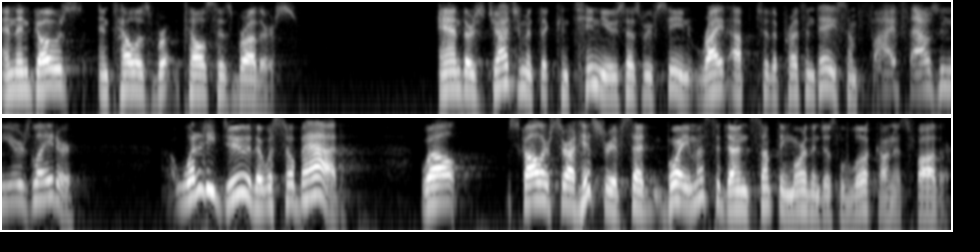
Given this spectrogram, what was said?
and then goes and tell his, tells his brothers. And there's judgment that continues, as we've seen, right up to the present day, some 5,000 years later. What did he do that was so bad? Well, scholars throughout history have said, boy, he must have done something more than just look on his father.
